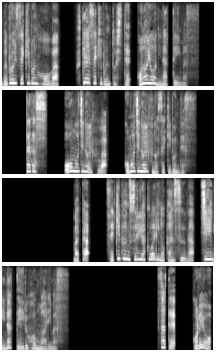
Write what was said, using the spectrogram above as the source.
部分積分法は、不定積分としてこのようになっています。ただし、大文字の F は小文字の F の積分です。また、積分する役割の関数が G になっている本もあります。さて、これを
